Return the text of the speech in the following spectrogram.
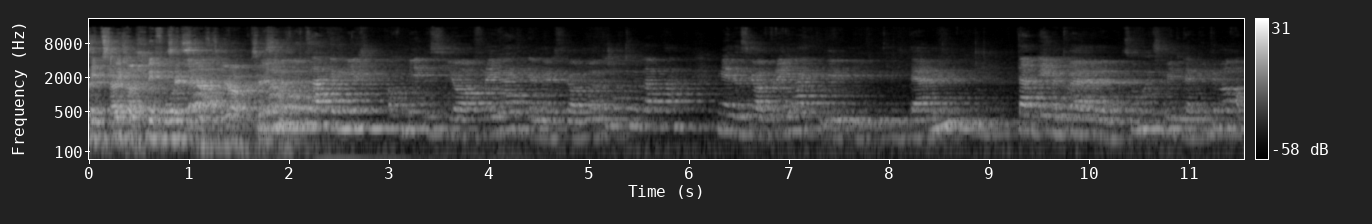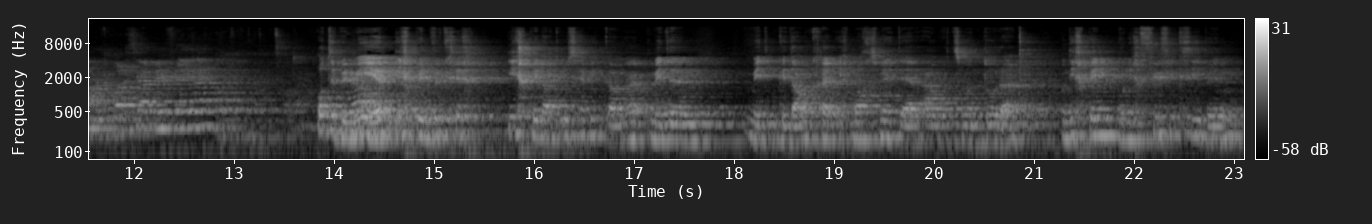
seid Ja, ich muss sagen, wir, haben ein Jahr Freiheit, wir haben ein Jahr zugelassen haben. Wir haben ein Jahr Freiheit im Militär Dann eventuell zu uns mit dem weitermachen, haben wir noch ein Jahr mehr Freiheit. Oder bei mir, ich bin wirklich, ich bin an die Aushebung gegangen mit dem, mit dem Gedanken, ich mache das Militär Augen zu und durch. Und ich bin, als ich 5 war, bin,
